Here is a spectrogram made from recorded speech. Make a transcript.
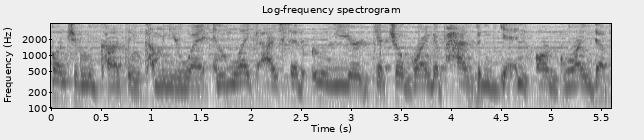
bunch of new content coming your way. And like I said earlier, Get Your Grind Up has been getting our grind up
